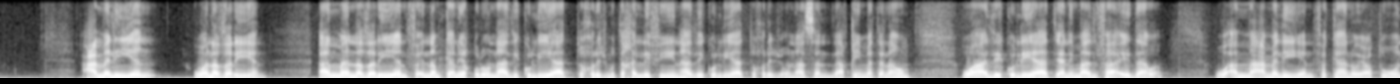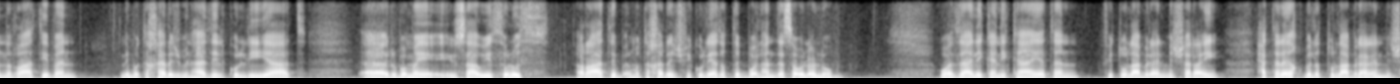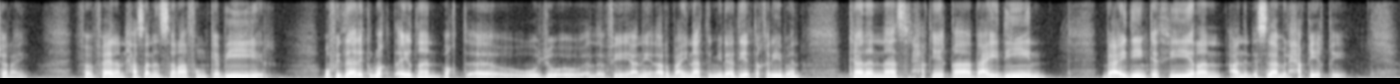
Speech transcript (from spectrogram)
عمليا ونظريا. أما نظريا فإنهم كانوا يقولون هذه كليات تخرج متخلفين هذه كليات تخرج اناسا لا قيمة لهم وهذه كليات يعني ما الفائده وأما عمليا فكانوا يعطون راتبا لمتخرج من هذه الكليات ربما يساوي ثلث راتب المتخرج في كليات الطب والهندسة والعلوم. وذلك نكاية في طلاب العلم الشرعي حتى لا يقبل الطلاب على العلم الشرعي. ففعلا حصل انصراف كبير. وفي ذلك الوقت أيضا وقت وجوء في يعني الأربعينات الميلادية تقريبا كان الناس الحقيقة بعيدين بعيدين كثيرا عن الإسلام الحقيقي.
